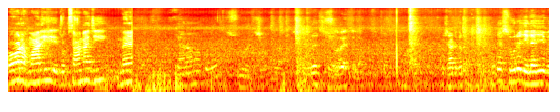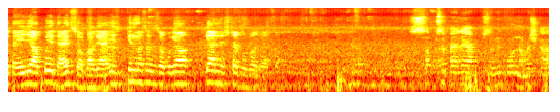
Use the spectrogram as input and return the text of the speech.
और हमारी रुखसाना जी मैं क्या नाम है आपका? सूरज सूरज स्टार्ट करो। तो सूरज जिला जी बताइए जी आपको ये दायित्व सौंपा गया है। इस किन मकसद से सौंपा गया क्या निष्ठापूर्वक है आपका? सबसे पहले आप सभी को नमस्कार।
